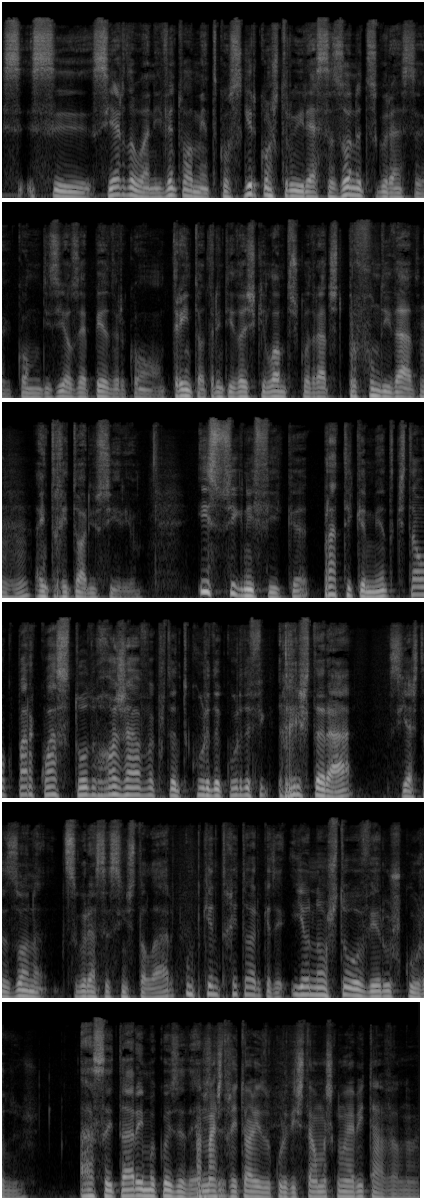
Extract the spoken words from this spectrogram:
se, se, se, Erdogan eventualmente conseguir construir essa zona de segurança, como dizia o Zé Pedro, com 30 ou 32 quilómetros quadrados de profundidade uhum. em território sírio, isso significa praticamente que está a ocupar quase todo o Rojava. Portanto, curda-curda restará, se esta zona de segurança se instalar, um pequeno território. Quer dizer, e eu não estou a ver os curdos a aceitarem uma coisa destas. Há mais território do Kurdistão, mas que não é habitável, não é?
